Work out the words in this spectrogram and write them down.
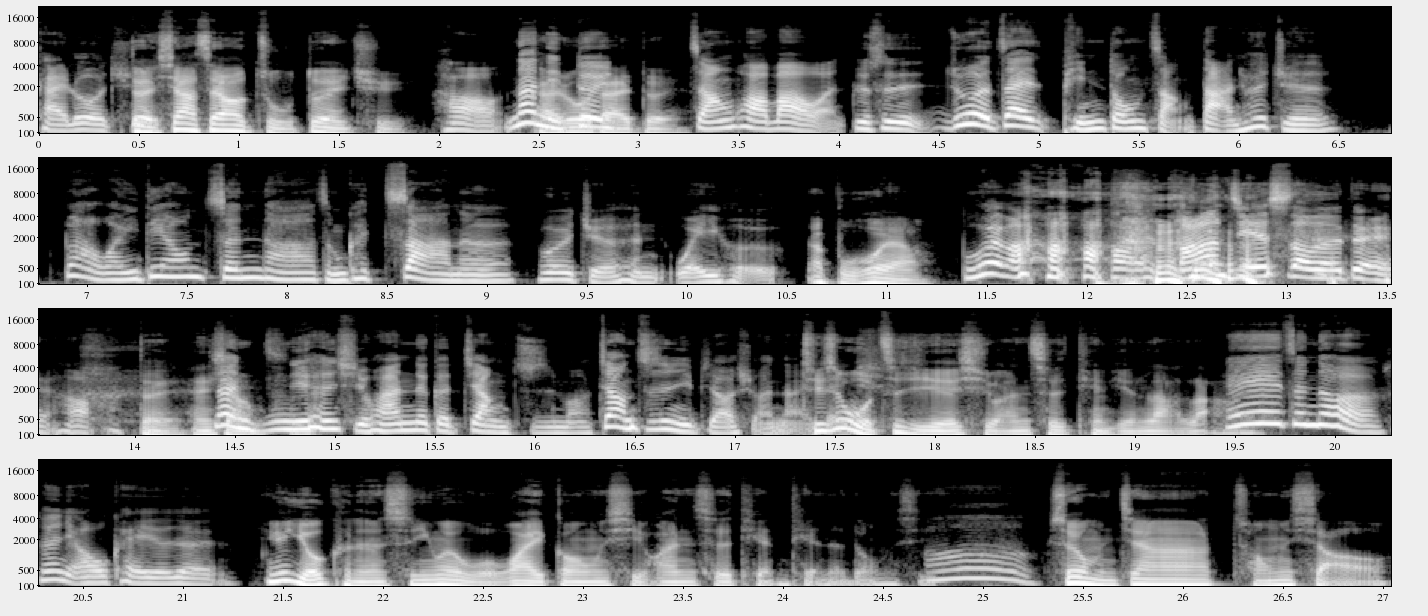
凯洛去。对，下次要组队去。好，那你对彰化霸王，就是如果在屏东长大，你会觉得？霸王一定要用蒸的啊，怎么可以炸呢？会不会觉得很违和？啊，不会啊，不会吗？马上接受了，对，好，对，很那你很喜欢那个酱汁吗？酱汁你比较喜欢哪？其实我自己也喜欢吃甜甜辣辣。哎、欸，真的，所以你 OK 对不对？因为有可能是因为我外公喜欢吃甜甜的东西哦，所以我们家从小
